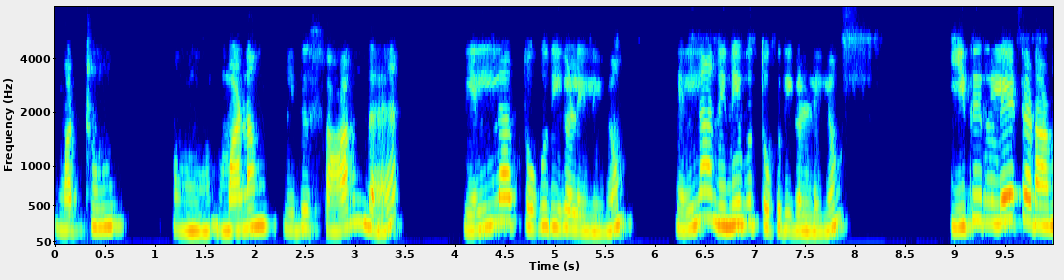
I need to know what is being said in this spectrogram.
மற்றும் மனம் இது சார்ந்த எல்லா தொகுதிகளிலையும் எல்லா நினைவு தொகுதிகள்லையும் இது ரிலேட்டடான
